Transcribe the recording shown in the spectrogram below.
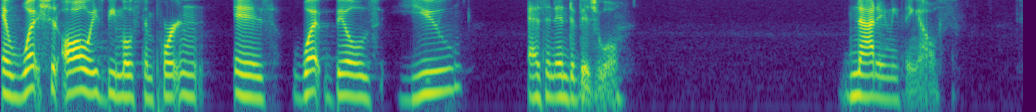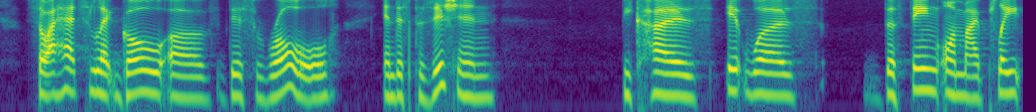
And what should always be most important is what builds you as an individual, not anything else. So I had to let go of this role in this position because it was the thing on my plate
